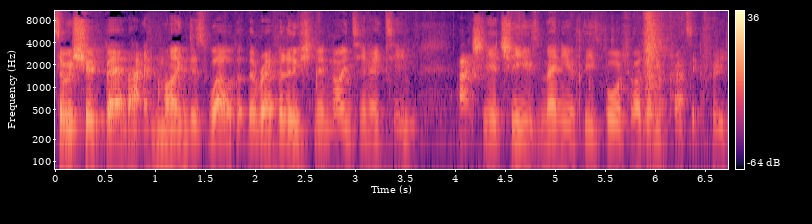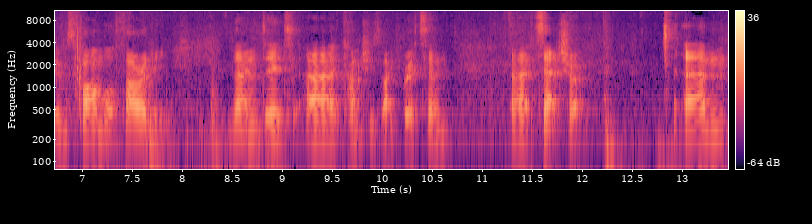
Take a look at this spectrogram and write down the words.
So we should bear that in mind as well, that the revolution in 1918 actually achieves many of these bourgeois democratic freedoms far more thoroughly than did uh, countries like Britain, uh, etc. Um,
